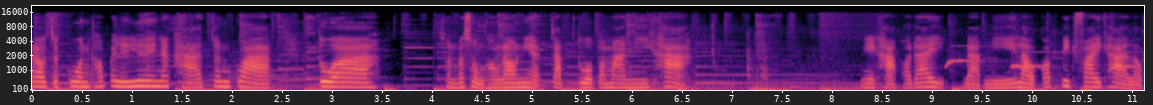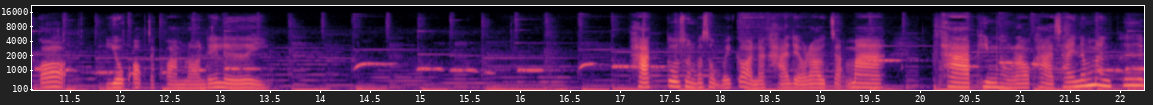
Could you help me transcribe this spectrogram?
เราจะกวนเขาไปเรื่อยๆนะคะ จนกว่าตัวส่วนผสมของเราเนี่ยจับตัวประมาณนี้ค่ะนี่ค่ะพอได้แบบนี้เราก็ปิดไฟค่ะ แล้วก็ยกออกจากความร้อนได้เลย พักตัวส่วนผสมไว้ก่อนนะคะ เดี๋ยวเราจะมาทาพิมพ์ของเราค่ะ ใช้น้ำมันพืช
